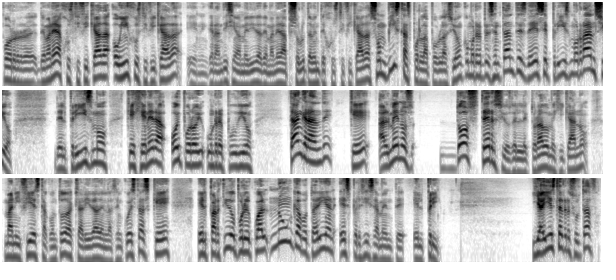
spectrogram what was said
por de manera justificada o injustificada, en grandísima medida de manera absolutamente justificada, son vistas por la población como representantes de ese priismo rancio, del priismo que genera hoy por hoy un repudio tan grande que al menos dos tercios del electorado mexicano manifiesta con toda claridad en las encuestas que el partido por el cual nunca votarían es precisamente el PRI. Y ahí está el resultado.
